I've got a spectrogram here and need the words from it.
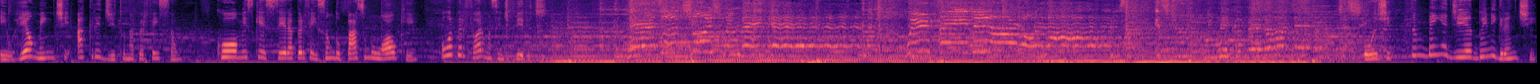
Eu realmente acredito na perfeição. Como esquecer a perfeição do passo moonwalk? Ou a performance de Beat It? Hoje também é dia do imigrante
